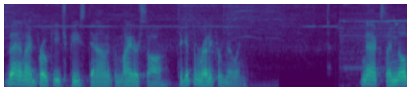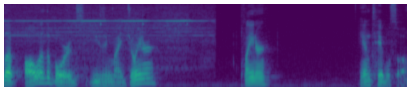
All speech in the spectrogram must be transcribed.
Then I broke each piece down at the miter saw to get them ready for milling. Next, I milled up all of the boards using my jointer, planer, and table saw.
